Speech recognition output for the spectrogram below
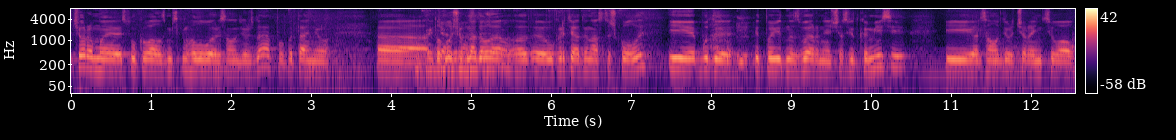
вчора ми спілкувалися з міським головою Олександром Володимировичем, да, по питанню е, того, щоб надали е, укриття 11 школи. І буде відповідне звернення зараз від комісії. І Олександр Володимирович вчора ініціював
